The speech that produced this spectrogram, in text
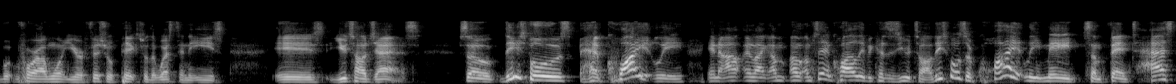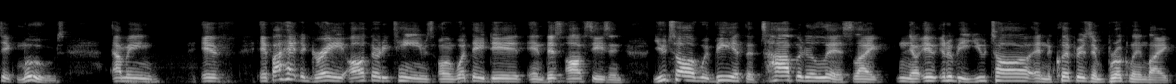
before I want your official picks for the West and the East is Utah Jazz. So these fools have quietly, and I and like I'm I'm saying quietly because it's Utah. These fools have quietly made some fantastic moves. I mean, if if I had to grade all 30 teams on what they did in this offseason, Utah would be at the top of the list. Like, you know, it, it'll be Utah and the Clippers and Brooklyn. Like,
